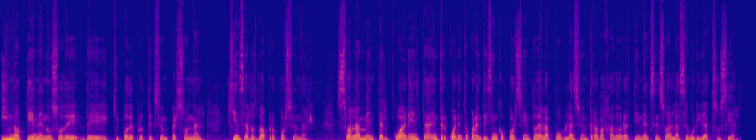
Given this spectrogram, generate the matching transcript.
y no tienen uso de, equipo de protección personal. ¿Quién se los va a proporcionar? Solamente el 40, entre 40 y 45% de la población trabajadora tiene acceso a la seguridad social.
